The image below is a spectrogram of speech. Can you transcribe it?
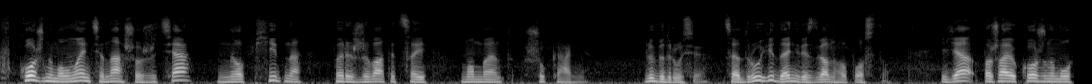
В кожному моменті нашого життя необхідно переживати цей момент шукання. Любі друзі, це другий день Різдвяного посту. Я бажаю кожному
